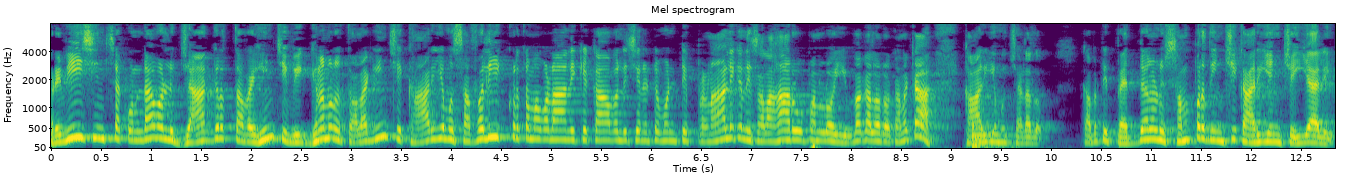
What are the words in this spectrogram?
ప్రవేశించకుండా వాళ్ళు జాగ్రత్త వహించి విఘ్నమును తొలగించి కార్యము సఫలీకృతమవడానికి కావలసినటువంటి ప్రణాళికని సలహా రూపంలో ఇవ్వగలరు కనుక కార్యము చెడదు. కాబట్టి పెద్దలను సంప్రదించి కార్యం చెయ్యాలి.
